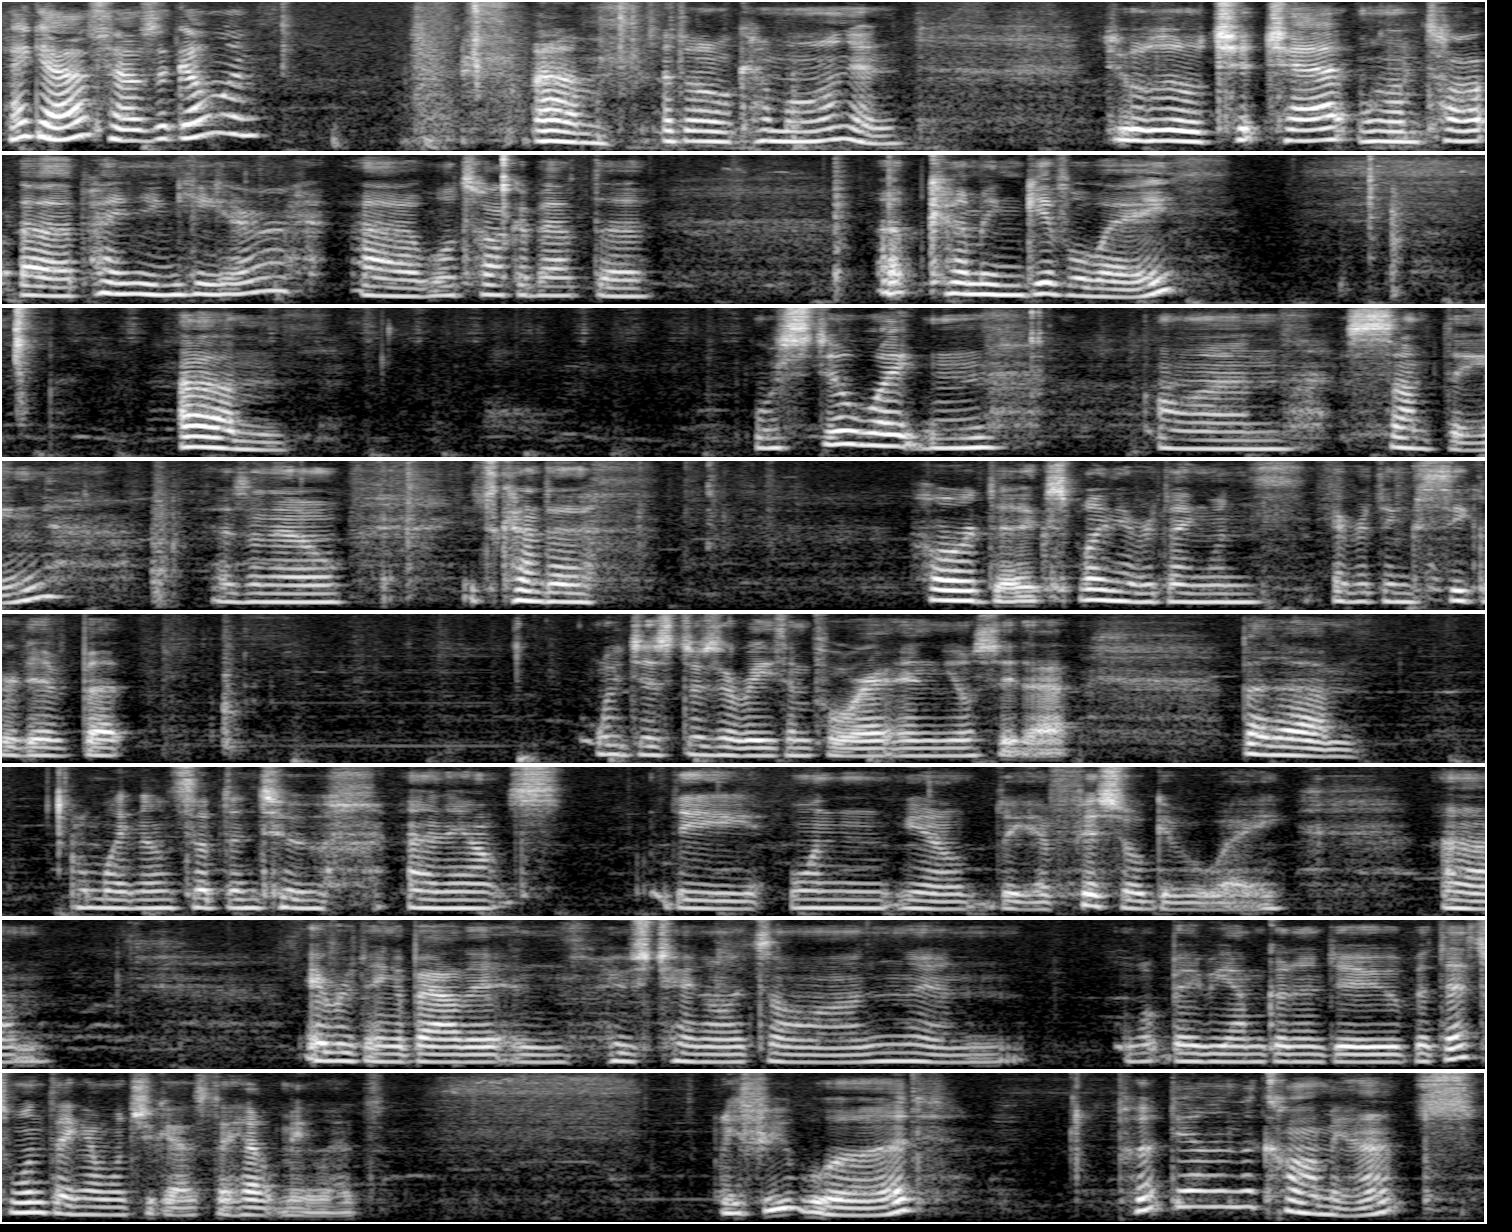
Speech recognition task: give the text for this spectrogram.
Hey guys, how's it going? Um, I thought I would come on and do a little chit chat while I'm talk uh, painting here. Uh, we'll talk about the upcoming giveaway. Um, we're still waiting on something. As I know, it's kind of hard to explain everything when everything's secretive, but we just, there's a reason for it, and you'll see that. But, um, I'm waiting on something to announce the one, you know, the official giveaway. Um, everything about it and whose channel it's on and what baby I'm going to do. But that's one thing I want you guys to help me with. If you would, put down in the comments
